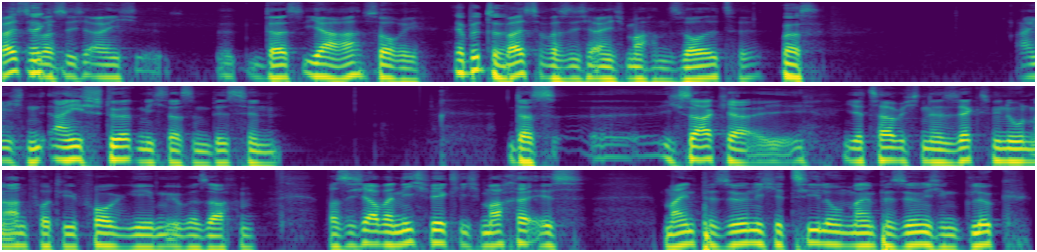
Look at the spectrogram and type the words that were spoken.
Weißt du, äh, was ich eigentlich, das, ja, sorry. Ja, bitte. Weißt du, was ich eigentlich machen sollte? Was? Eigentlich, eigentlich stört mich das ein bisschen. dass äh, ich sag ja, jetzt habe ich eine sechs Minuten Antwort hier vorgegeben über Sachen. Was ich aber nicht wirklich mache, ist mein persönliche Ziele und mein persönlichen Glück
